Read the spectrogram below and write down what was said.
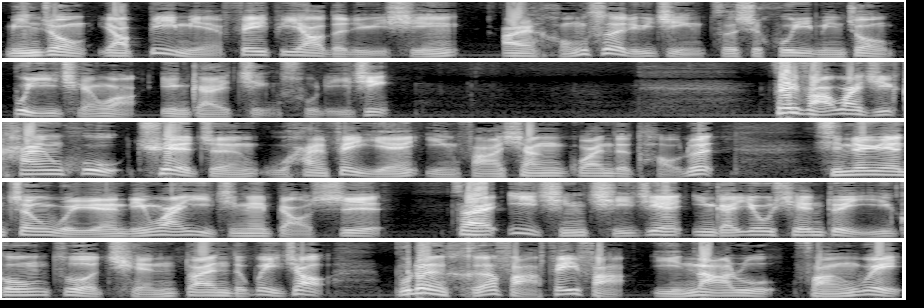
民众要避免非必要的旅行；而红色旅警则是呼吁民众不宜前往，应该紧速离境。非法外籍看护确诊武汉肺炎，引发相关的讨论。行政院政务委员林万益今天表示，在疫情期间，应该优先对移工做前端的卫教，不论合法非法，以纳入防卫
